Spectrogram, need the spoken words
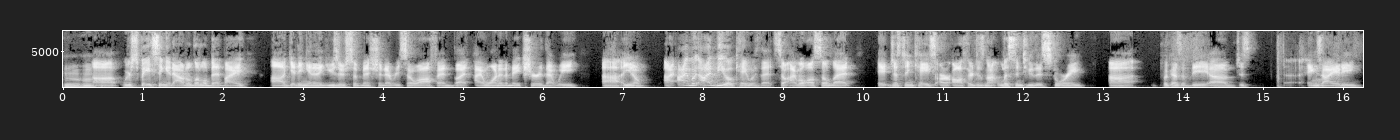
Mhm. Uh, we're spacing it out a little bit by uh, getting in a user submission every so often, but I wanted to make sure that we, uh, you know, I, I would I'd be okay with it. So I will also let it just in case our author does not listen to this story uh, because of the uh, just uh, anxiety.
